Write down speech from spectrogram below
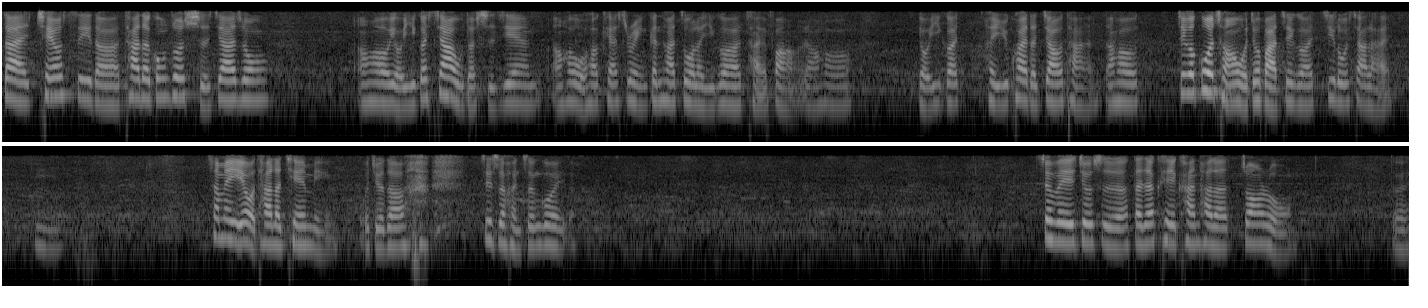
在 Chelsea 的他的工作室家中，然后有一个下午的时间，然后我和 Catherine 跟他做了一个采访，然后有一个很愉快的交谈，然后这个过程我就把这个记录下来，嗯。上面也有他的签名，我觉得 这是很珍贵的。这位就是大家可以看他的妆容，对，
